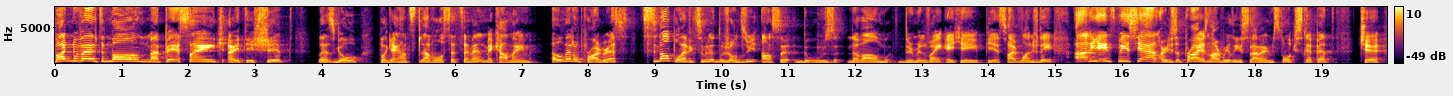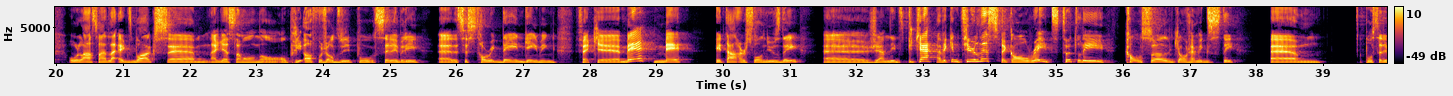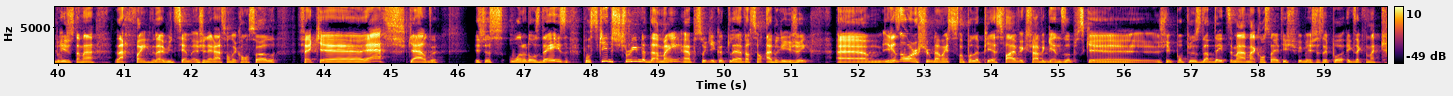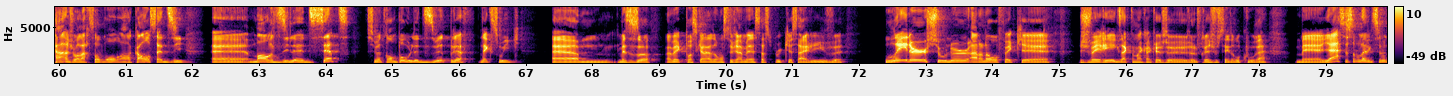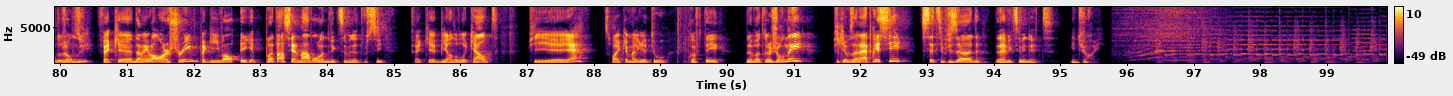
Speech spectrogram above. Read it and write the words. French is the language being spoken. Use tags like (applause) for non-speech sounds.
Bonne nouvelle tout le monde! Ma PS5 a été shit. Let's go. Pas garanti de l'avoir cette semaine, mais quand même, a little progress. Sinon, pour la victime minute d'aujourd'hui, en ce 12 novembre 2020, aka PS5 Launch Day, rien de spécial! Are you surprised? Not really? C'est la même histoire qui se répète que au lancement de la Xbox. Euh, I guess le monde ont, pris off aujourd'hui pour célébrer euh, this historic day in gaming. Fait que, mais, mais, étant un slow news day, euh, j'ai amené du piquant avec une tier list. Fait qu'on rate toutes les consoles qui ont jamais existé. Euh, pour célébrer justement la fin de la huitième génération de consoles. Fait que, yeah, regarde. It's just one of those days. Pour ce qui est du stream de demain, euh, pour ceux qui écoutent la version abrégée, euh, il risque d'avoir un stream demain, ce sera pas le PS5 Extravaganza parce que j'ai pas plus d'updates. Ma, ma console a été shippée, mais je sais pas exactement quand je vais la recevoir encore. Ça dit euh, mardi le 17, si je me trompe pas, ou le 18, bref, next week. mais c'est ça, avec Post Canada, on sait jamais, ça se peut que ça arrive later, sooner, I don't know. Fait que je verrai exactement quand que je, le ferai, je vous tiendrai au courant. Mais yeah, c'est ça pour la victime d'aujourd'hui. Fait que demain, il va y avoir un stream. Fait qu'il va potentiellement avoir une victime minute aussi. Fait que be on the lookout. Puis euh, yeah, j'espère que malgré tout, profitez de votre journée. Puis que vous allez apprécier cet épisode de la victime minute. Enjoy.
